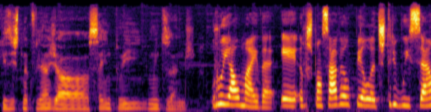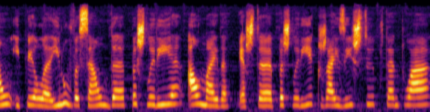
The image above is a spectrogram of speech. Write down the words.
que existe na Covilhã já há cento e muitos anos. Rui Almeida é responsável pela distribuição e pela inovação da pastelaria Almeida, esta pastelaria que já existe, portanto, há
